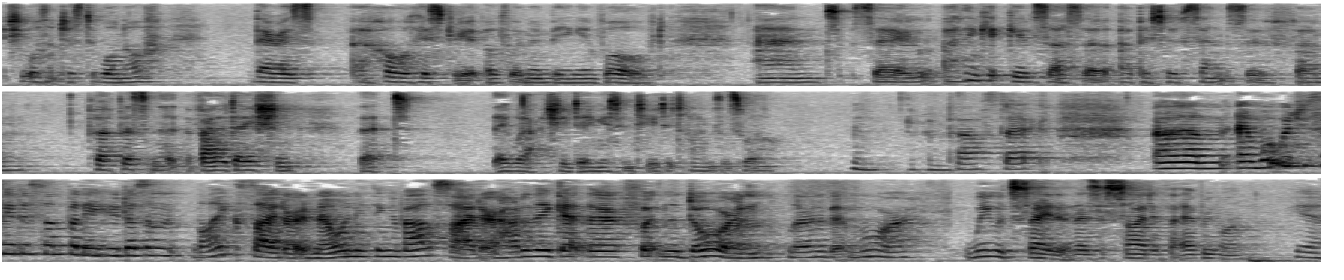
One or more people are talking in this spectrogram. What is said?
she wasn't just a one off. There is a whole history of women being involved. And so I think it gives us a, a bit of sense of um, purpose and a validation that they were actually doing it in Tudor times as well. Fantastic. Um, and what would you say to somebody who doesn't like cider, know anything about cider? How do they get their foot in the door and learn a bit more? We would say that there's a cider for everyone. Yeah.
